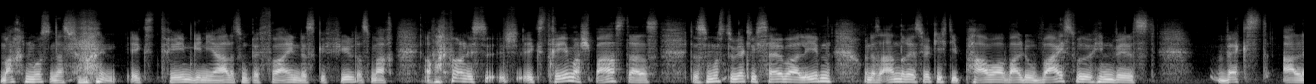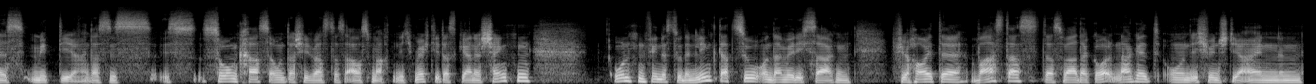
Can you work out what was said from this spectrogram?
machen muss. Und das ist ein extrem geniales und befreiendes Gefühl. Das macht auf einmal ist, extremer Spaß da. Das, das musst du wirklich selber erleben. Und das andere ist wirklich die Power, weil du weißt, wo du hin willst wächst alles mit dir. Das ist, ist so ein krasser Unterschied, was das ausmacht. Und ich möchte dir das gerne schenken. Unten findest du den Link dazu und dann würde ich sagen, für heute war's das. Das war der Gold Nugget und ich wünsche dir einen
